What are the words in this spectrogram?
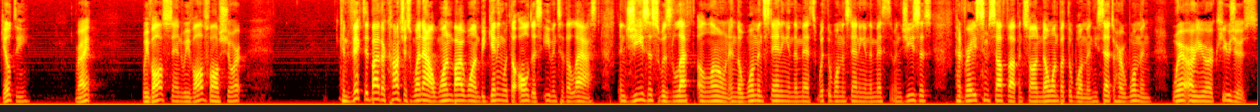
guilty, right? We've all sinned, we've all fall short. Convicted by their conscience, went out one by one, beginning with the oldest, even to the last. And Jesus was left alone, and the woman standing in the midst, with the woman standing in the midst. When Jesus had raised himself up and saw no one but the woman, he said to her, Woman, where are your accusers?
